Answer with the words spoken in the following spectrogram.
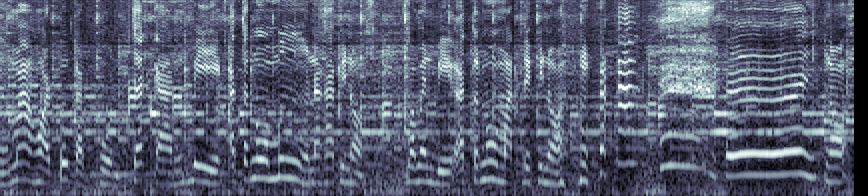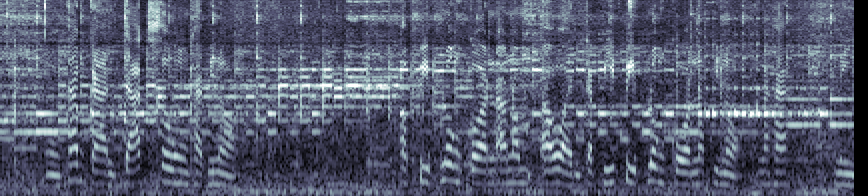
อมาหอดปุ๊บกับผลจัดการเบรกอัตโนมือนะคะ พี่น้องบ่แม่นเบรกอัตโนมัติเด้พี่น้องเอ้ยเนาะอืมทำการจัดทรงค่ะพี่น้องเอาปีบลงก่อนเอาน้ำเอาอันกะปิปีบลงก่อนเนาะพี่น้องนะคะ นี่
